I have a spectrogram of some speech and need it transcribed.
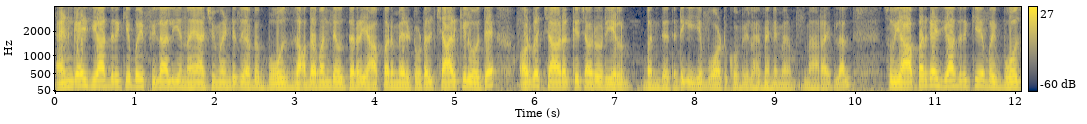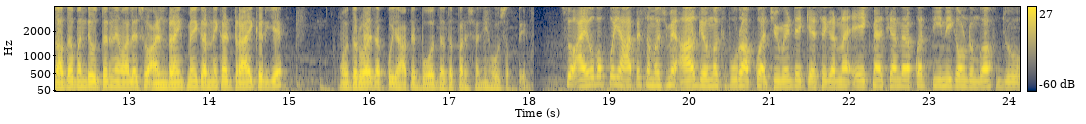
एंड गाइज़ याद रखिए भाई, फ़िलहाल ये नया अचीवमेंट है तो यहाँ पे बहुत ज़्यादा बंदे उतर रहे यहाँ पर मेरे टोटल चार किलो होते हैं और भाई चारों के चारों रियल बंदे थे, ठीक है? ये बॉट को मिला मैंने मारा है फ़िलहाल। सो यहाँ पर गाइज़ याद रखिए भाई, बहुत ज़्यादा बंदे उतरने वाले सो अनरैंक में करने का ट्राई करिए। अदरवाइज़ आपको यहाँ पे बहुत ज़्यादा परेशानी हो सकती है। सो आई होप आपको यहाँ पे समझ में आ गया होगा कि पूरा आपको अचीवमेंट है, कैसे करना है। एक मैच के अंदर आपका तीन ही काउंट होगा, जो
